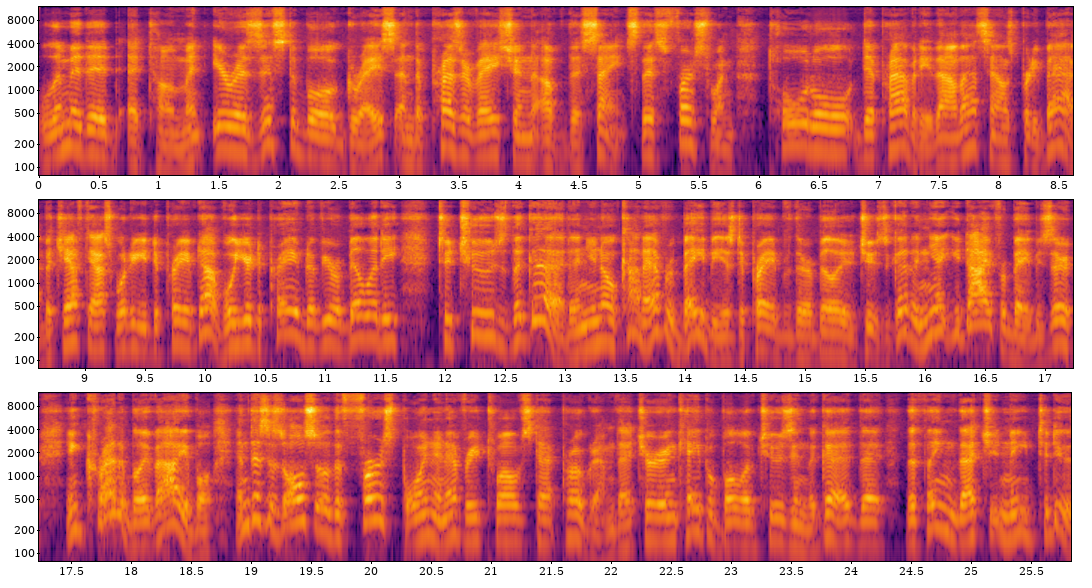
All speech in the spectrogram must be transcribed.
limited atonement, irresistible grace, and the preservation of the saints. This first one, total depravity. Now that sounds pretty bad, but you have to ask, what are you depraved of? Well, you're depraved of your ability to choose the good. And you know, kind of every baby is depraved of their ability to choose the good, and yet you die for babies. They're incredibly valuable. And this is also the first point in every 12 step program that you're incapable of choosing the good, the, the thing that you need to do.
